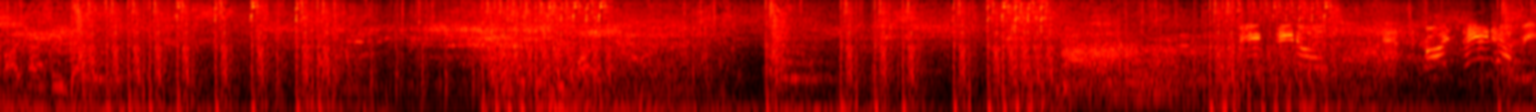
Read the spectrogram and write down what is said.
Bypassing damage. Big Dino! And surprised they ain't happy!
